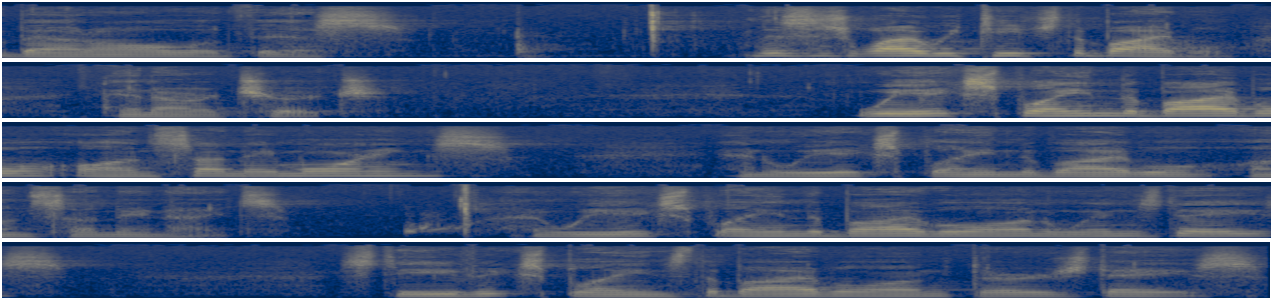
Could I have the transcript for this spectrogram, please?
about all of this. This is why we teach the Bible in our church. We explain the Bible on Sunday mornings, and we explain the Bible on Sunday nights. And we explain the Bible on Wednesdays. Steve explains the Bible on Thursdays.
